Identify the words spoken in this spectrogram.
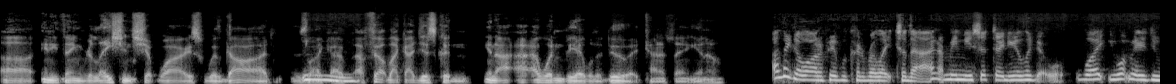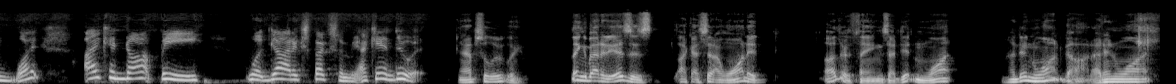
uh, anything relationship wise with God. Is like mm. I, I, felt like I just couldn't, you know, I, I wouldn't be able to do it kind of thing, you know. I think a lot of people could relate to that. I mean, you sit there and you look at what you want me to do. What I cannot be what God expects of me. I can't do it. Absolutely. Thing about it is, is like I said, I wanted other things. I didn't want. I didn't want God. I didn't want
